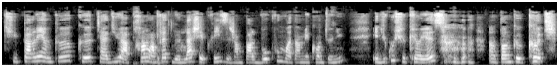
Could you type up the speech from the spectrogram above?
tu parlais un peu que tu as dû apprendre en fait le lâcher prise. J'en parle beaucoup moi dans mes contenus. Et du coup, je suis curieuse en tant que coach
